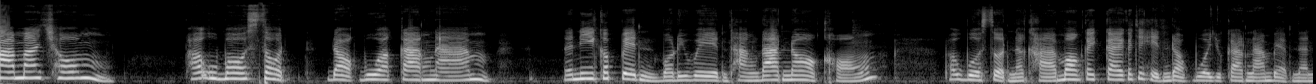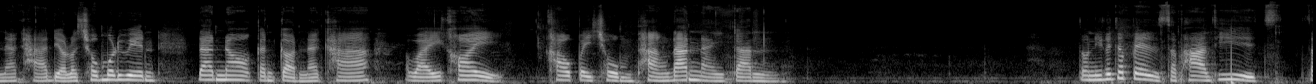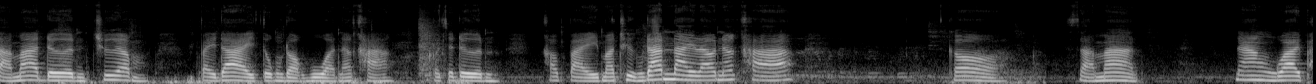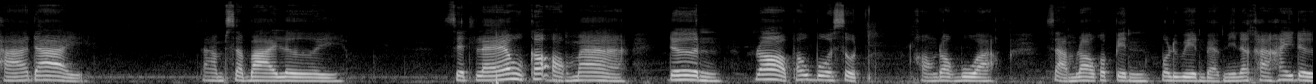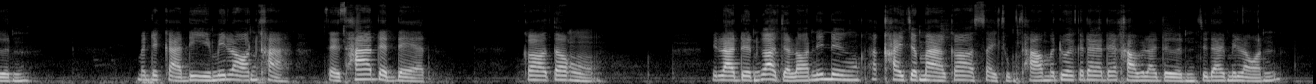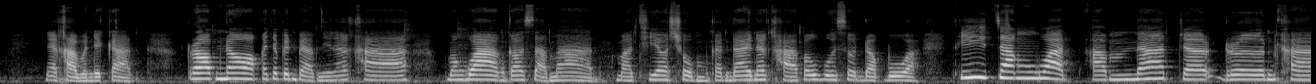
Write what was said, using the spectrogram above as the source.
พามาชม พระอุโบสถ ดอกบัวกลางน้ำและนี่ก็เป็นบริเวณทางด้านนอกของพระอุโบสถนะคะ มองไกลๆก็จะเห็นดอกบัวอยู่กลางน้ำแบบนั้นนะคะ เดี๋ยวเราชมบริเวณด้านนอกกันก่อนนะคะ ไว้ค่อยเข้าไปชมทางด้านในกัน ตรงนี้ก็จะเป็นสะพานที่สามารถเดินเชื่อม ไปได้ตรงดอกบัวนะคะ ก็จะเดินเข้าไปมาถึงด้านในแล้วนะคะ ก็สามารถนั่งไหว้พระได้ ตามสบายเลย เสร็จแล้วก็ออกมาเดินรอบพระอุโบสถของดอกบัวสามรอบก็เป็นบริเวณแบบนี้นะคะให้เดิน บรรยากาศดีไม่ร้อนค่ะ แต่ถ้าแดดๆ ก็ต้อง เวลาเดินก็อาจจะร้อนนิดนึง ถ้าใครจะมาก็ใส่ถุงเท้ามาด้วยก็ได้ได้ค่ะเวลาเดินจะได้ไม่ร้อนเนี่ยค่ะบรรยากาศ รอบนอกก็จะเป็นแบบนี้นะคะว่างๆก็สามารถมาเที่ยวชมกันได้นะคะ พระอุโบสถดอกบัว ที่จังหวัดอำนาจเจริญค่ะ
